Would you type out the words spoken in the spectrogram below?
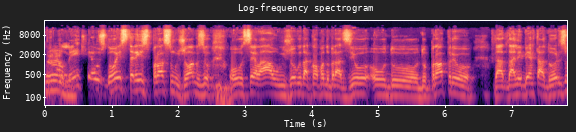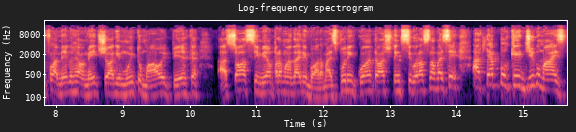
realmente é os dois, três próximos jogos, ou, ou, sei lá, o jogo da Copa do Brasil ou do, do próprio da, da Libertadores, o Flamengo realmente jogue muito mal e perca ah, só assim mesmo para mandar ele embora. Mas por enquanto eu acho que tem que segurar, senão vai ser. Até porque, digo mais,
